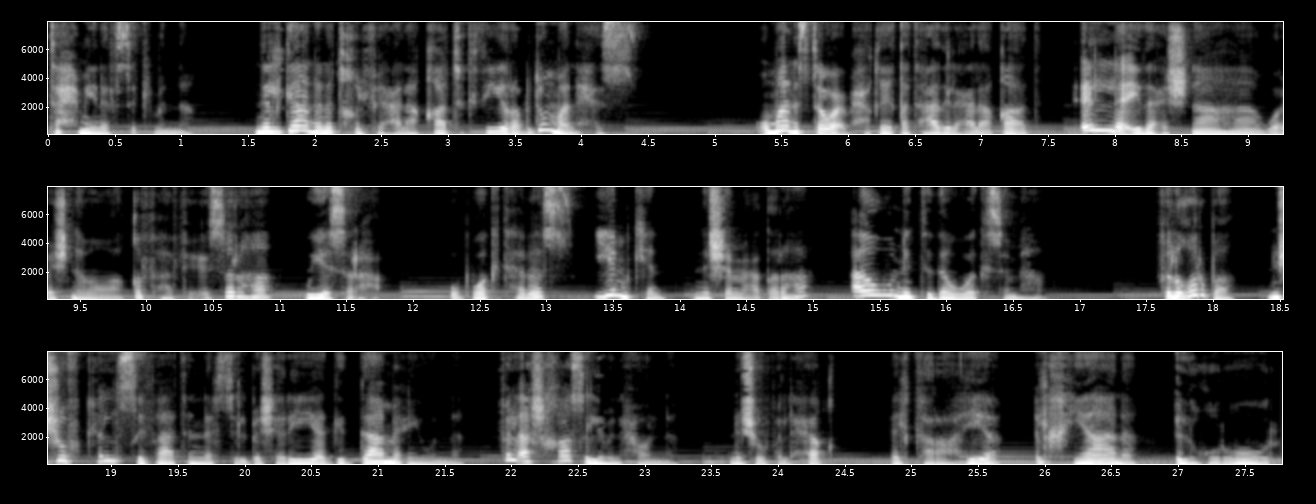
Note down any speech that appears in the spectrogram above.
تحمي نفسك منه؟ نلقانا ندخل في علاقات كثيرة بدون ما نحس. وما نستوعب حقيقة هذه العلاقات إلا إذا عشناها وعشنا مواقفها في عسرها ويسرها وبوقتها بس يمكن نشم عطرها أو نتذوق سمها. في الغربة نشوف كل صفات النفس البشرية قدام عيوننا في الأشخاص اللي من حولنا. نشوف الحقد الكراهية الخيانة الغرور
